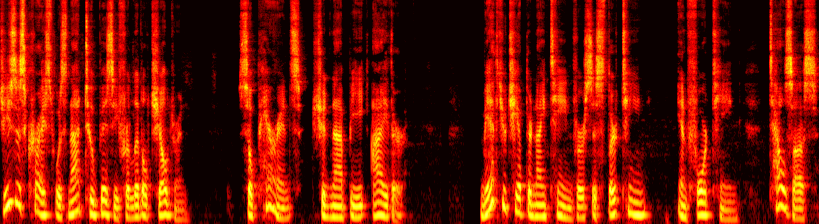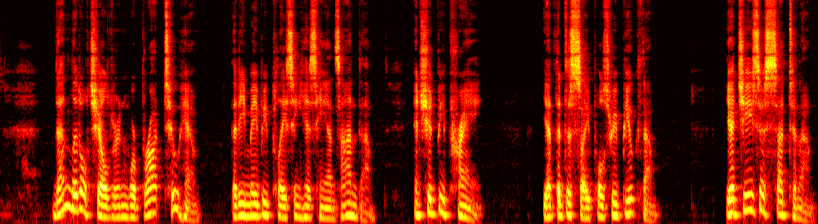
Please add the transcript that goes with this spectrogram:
Jesus Christ was not too busy for little children, so parents should not be either. Matthew chapter 19, verses 13 and 14 tells us Then little children were brought to him, that he may be placing his hands on them, and should be praying. Yet the disciples rebuked them. Yet Jesus said to them,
